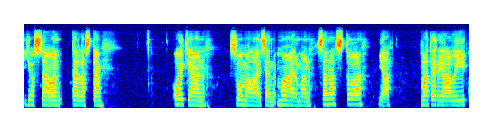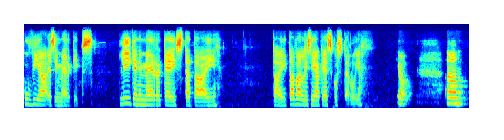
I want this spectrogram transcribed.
jossa on tällaista oikean suomalaisen maailman sanastoa ja materiaalia, kuvia esimerkiksi liikennemerkeistä tai, tai tavallisia keskusteluja. Joo. Um,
